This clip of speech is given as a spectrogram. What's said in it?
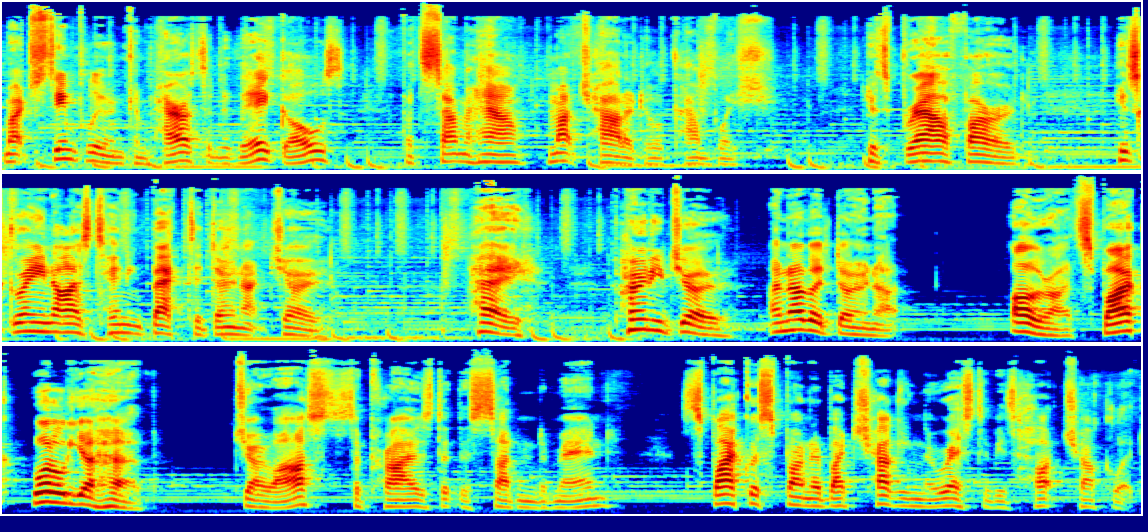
Much simpler in comparison to their goals, but somehow much harder to accomplish. His brow furrowed, his green eyes turning back to Donut Joe. Hey, Pony Joe, another donut. Alright, Spike, what'll you have? Joe asked, surprised at the sudden demand. Spike responded by chugging the rest of his hot chocolate.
